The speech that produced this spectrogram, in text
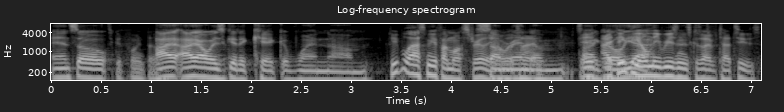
And so That's a good point, though. I, I always get a kick of when um, People ask me if I'm Australian some all the time. And I think yeah. the only reason is because I have tattoos.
